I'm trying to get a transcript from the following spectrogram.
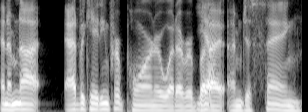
And I'm not advocating for porn or whatever, but Yeah. I, I'm just saying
